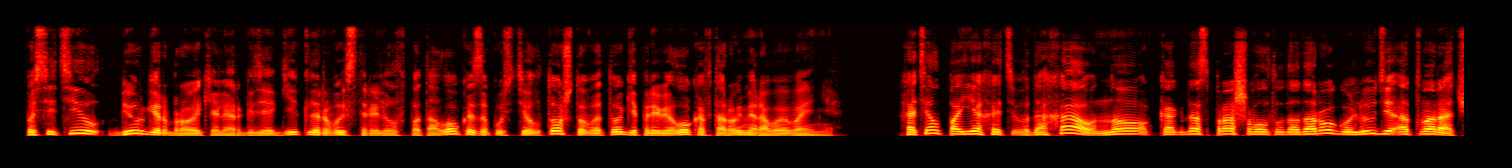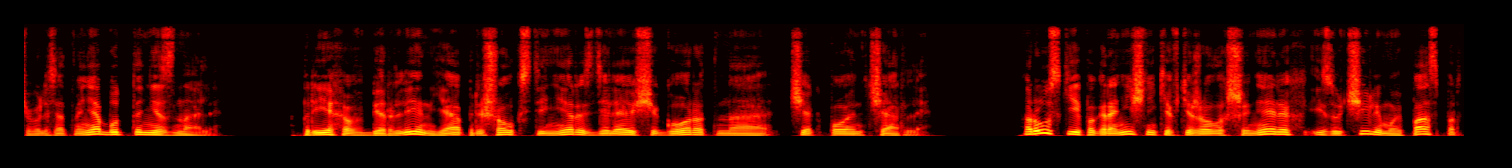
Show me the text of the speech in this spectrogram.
посетил Бюргер-Бройкелер, где Гитлер выстрелил в потолок и запустил то, что в итоге привело ко Второй мировой войне. Хотел поехать в Дахау, но когда спрашивал туда дорогу, люди отворачивались от меня, будто не знали. Приехав в Берлин, я пришел к стене, разделяющей город на чекпоинт Чарли. Русские пограничники в тяжелых шинелях изучили мой паспорт,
